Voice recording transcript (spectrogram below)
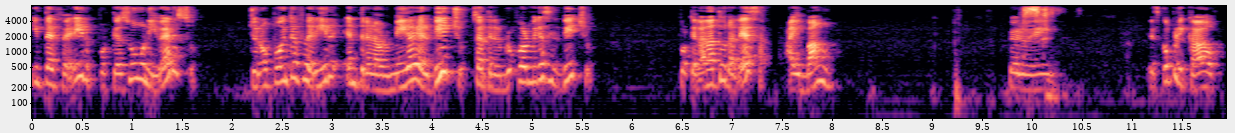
interferir porque es su universo. Yo no puedo interferir entre la hormiga y el bicho, o sea, entre el grupo de hormigas y el bicho, porque es la naturaleza, ahí van. Pero es complicado.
